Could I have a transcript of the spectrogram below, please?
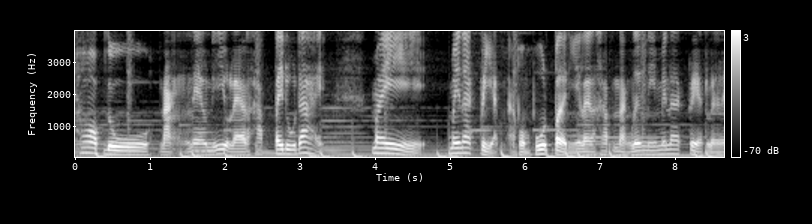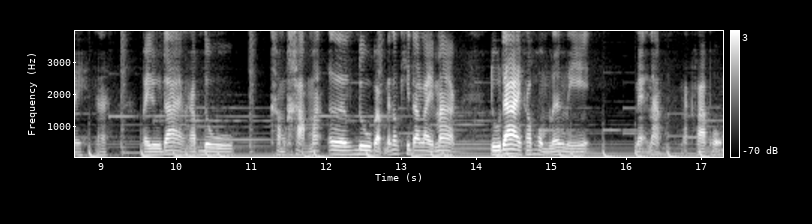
ชอบดูหนังแนวนี้อยู่แล้วนะครับ ไปดูได้ ไม่ไม่น่าเกลียดอะผมพูดเปิดอย่างนี้เลยนะครับ หนังเรื่องนี้ไม่น่าเกลียดเลยนะไปดูได้นะครับ ดูขำๆอะเออดูแบบไม่ต้องคิดอะไรมาก ดูได้ครับผมเรื่องนี้ แนะนำนะครับผม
